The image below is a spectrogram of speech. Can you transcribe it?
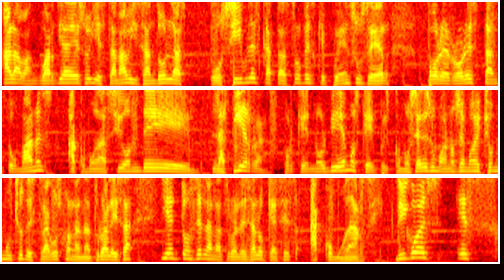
a la vanguardia de eso y están avisando las posibles catástrofes que pueden suceder por errores tanto humanos acomodación de la tierra porque no olvidemos que pues como seres humanos hemos hecho muchos destragos con la naturaleza y entonces la naturaleza lo que hace es acomodarse digo es es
